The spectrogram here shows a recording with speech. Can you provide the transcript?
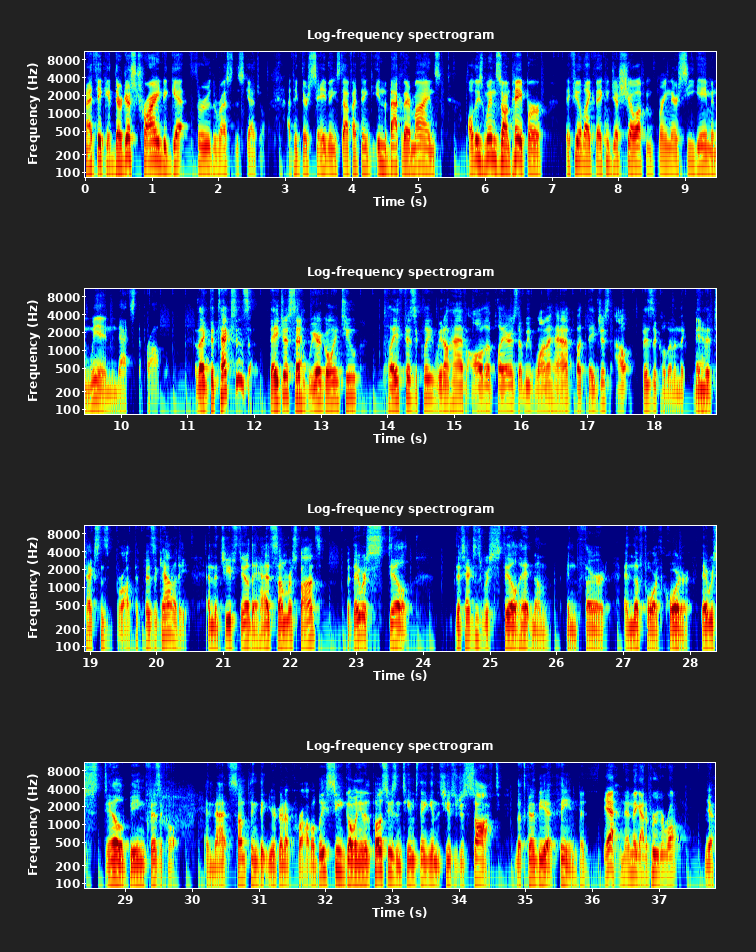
And I think they're just trying to get through the rest of the schedule. I think they're saving stuff. I think in the back of their minds, all these wins on paper, they feel like they can just show up and bring their C game and win. And that's the problem. Like the Texans, they just said yeah. we are going to play physically. We don't have all the players that we want to have, but they just out physical them. And the, yeah. and the Texans brought the physicality. And the Chiefs, you know, they had some response, but they were still, the Texans were still hitting them in third and the fourth quarter. They were still being physical. And that's something that you're going to probably see going into the postseason. Teams thinking the Chiefs are just soft. That's going to be a theme. But, yeah. And then they got to prove it wrong. Yeah.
